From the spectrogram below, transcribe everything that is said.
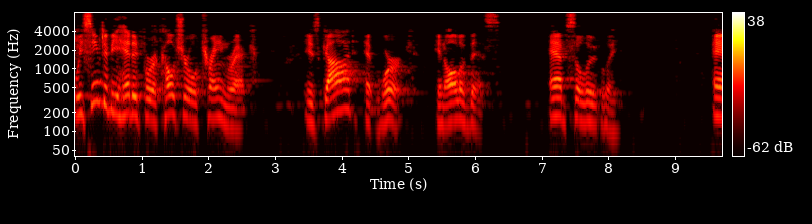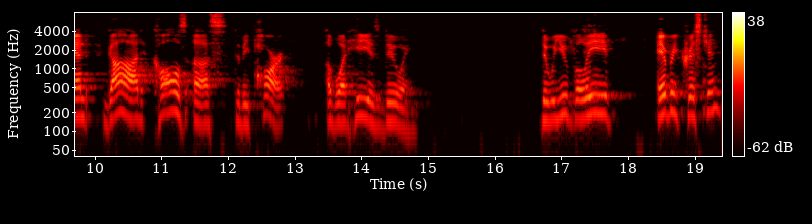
we seem to be headed for a cultural train wreck. Is God at work in all of this? Absolutely. And God calls us to be part of what He is doing. Do you believe every Christian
